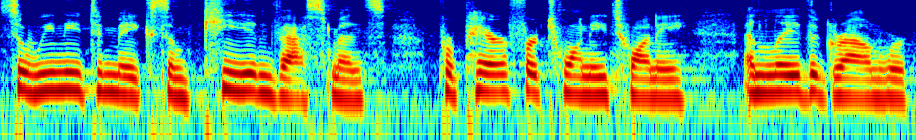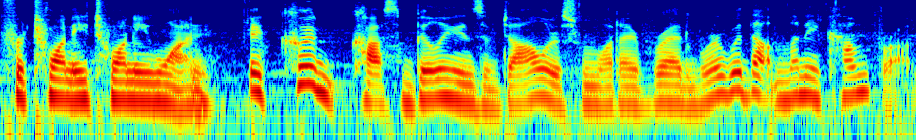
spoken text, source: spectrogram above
So we need to make some key investments, prepare for 2020, and lay the groundwork for 2021. It could cost billions of dollars from what I've read. Where would that money come from?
